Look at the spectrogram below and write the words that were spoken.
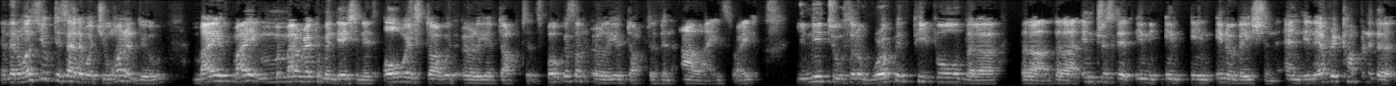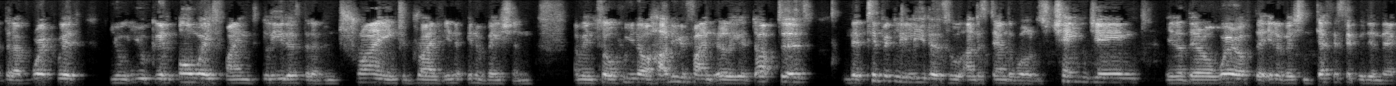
And then once you've decided what you want to do, my, my, my recommendation is always start with early adopters. Focus on early adopters and allies, right? You need to sort of work with people that are, that are, that are interested in, in, in innovation. And in every company that, that I've worked with, you, you can always find leaders that have been trying to drive in, innovation. I mean, so, you know, how do you find early adopters? They're typically leaders who understand the world is changing. You know, they're aware of the innovation deficit within their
